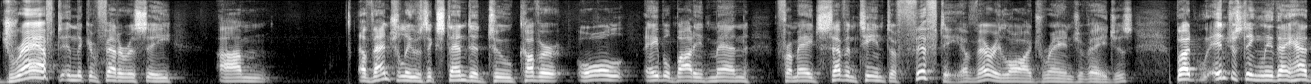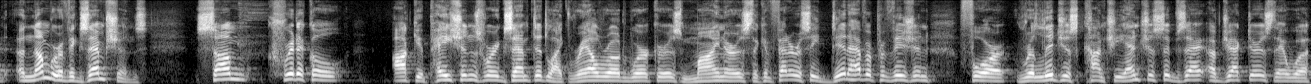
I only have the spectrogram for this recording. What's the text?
draft in the Confederacy um, eventually was extended to cover all able-bodied men from age 17 to 50, a very large range of ages. But interestingly, they had a number of exemptions. Some critical occupations were exempted, like railroad workers, miners. The Confederacy did have a provision for religious conscientious objectors. There were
